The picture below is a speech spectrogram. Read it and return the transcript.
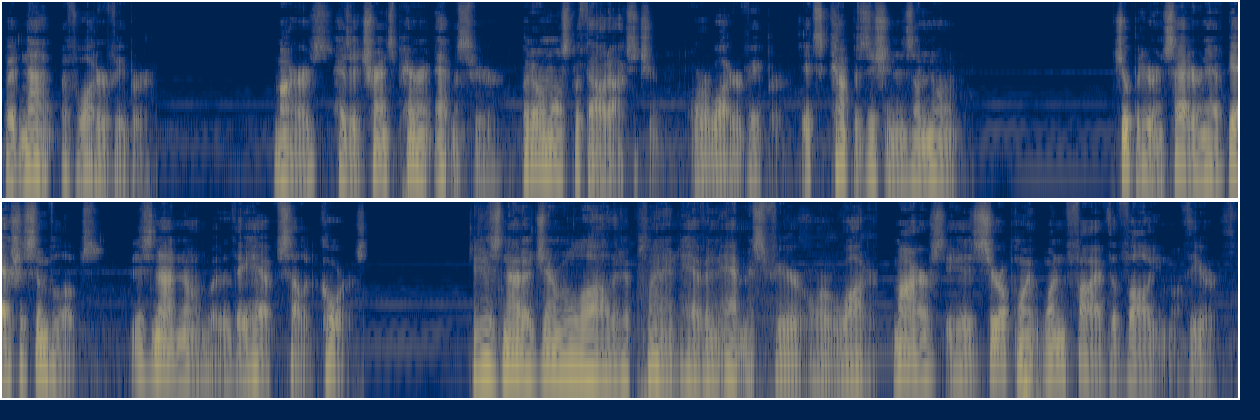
but not of water vapor. Mars has a transparent atmosphere, but almost without oxygen or water vapor. Its composition is unknown. Jupiter and Saturn have gaseous envelopes. It is not known whether they have solid cores. It is not a general law that a planet have an atmosphere or water. Mars is 0.15 the volume of the Earth.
